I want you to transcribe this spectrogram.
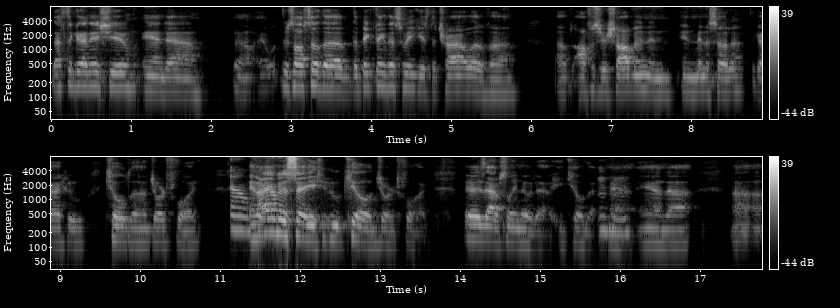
that's the gun issue, and uh, you know, there's also the the big thing this week is the trial of. Uh, of Officer Chauvin in, in Minnesota, the guy who killed uh, George Floyd. Oh, And I am going to say who killed George Floyd. There is absolutely no doubt he killed that Mhm. man. And, uh, uh,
